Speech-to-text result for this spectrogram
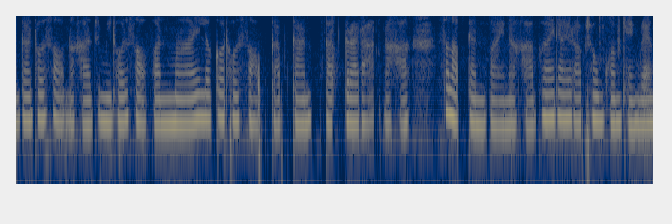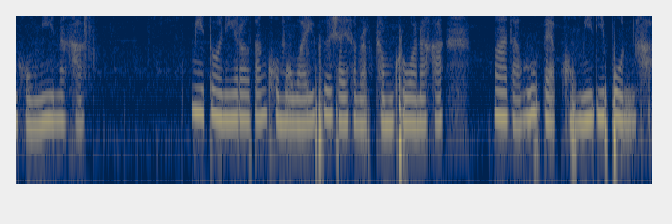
ของการทดสอบนะคะ จะมีทดสอบฟันไม้ แล้วก็ทดสอบกับการตัดกระดาษนะคะ สลับกันไปนะคะ เพื่อให้ได้รับชมความแข็งแรงของมีดนะคะ มีดตัวนี้เราตั้งคมเอาไว้เพื่อใช้สำหรับทำครัวนะคะ มาจากรูปแบบของมีดญี่ปุ่นค่ะ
